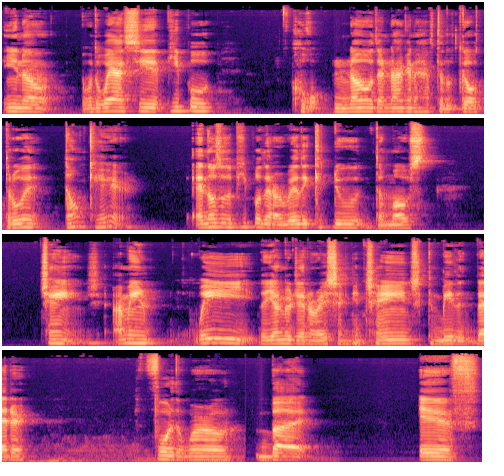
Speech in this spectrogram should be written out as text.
you know, the way I see it, people who know they're not gonna have to go through it. Don't care. And those are the people that are really could do the most change. I mean we the younger generation can change can be the better for the world. But if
